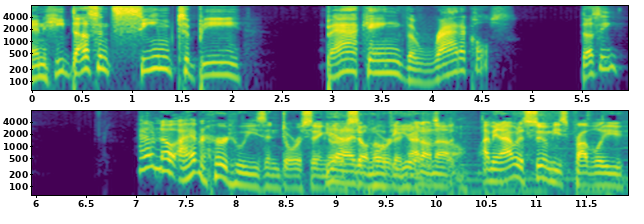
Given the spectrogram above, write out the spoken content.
And he doesn't seem to be backing the radicals, does he? I don't know. I haven't heard who he's endorsing yeah, or I don't know. Is, I don't know. But... I mean, I would assume he's probably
